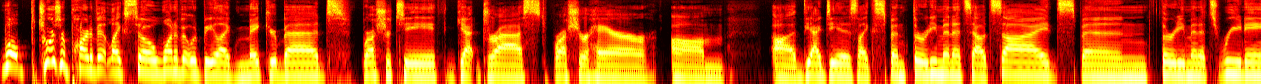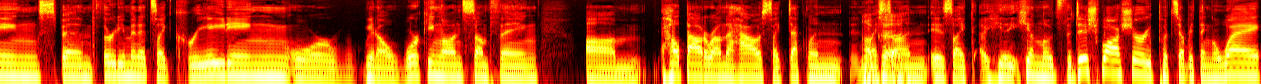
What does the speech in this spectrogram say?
Well, chores are part of it. Like, so one of it would be like make your bed, brush your teeth, get dressed, brush your hair. Um, uh, the idea is like spend 30 minutes outside, spend 30 minutes reading, spend 30 minutes like creating or, you know, working on something. Um, help out around the house. Like Declan, my Okay. son, is like uh, he, he unloads the dishwasher, he puts everything away.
